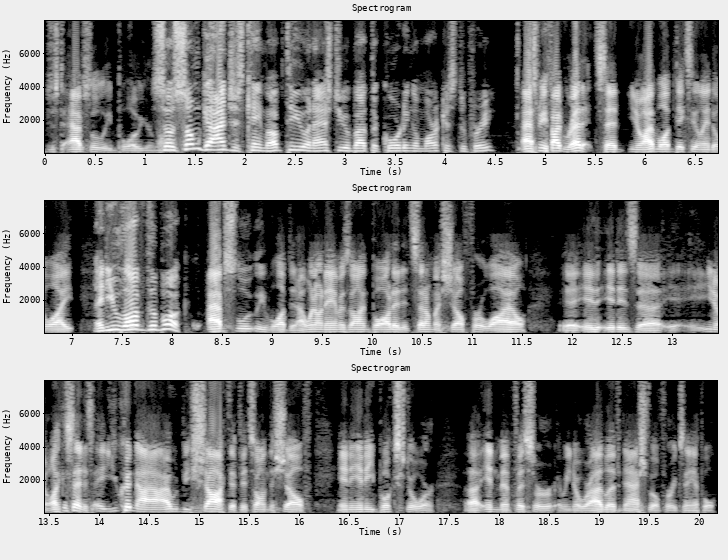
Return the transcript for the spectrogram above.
just absolutely blow your mind. So some guy just came up to you and asked you about the courting of Marcus Dupree? Asked me if I'd read it. Said, you know, I love Dixieland Delight. And you loved the book? Absolutely loved it. I went on Amazon, bought it. It sat on my shelf for a while. It, it is, uh, you know, like I said, it's, you couldn't. I would be shocked if it's on the shelf in any bookstore uh, in Memphis or you know where I live, Nashville, for example.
